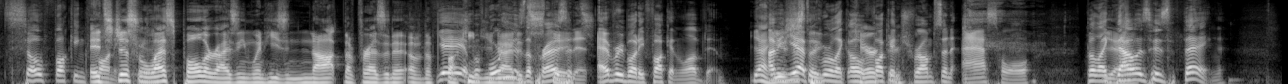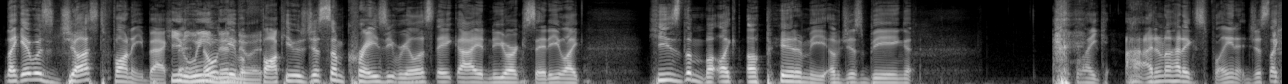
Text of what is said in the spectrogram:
it's so fucking funny. It's just dude. less polarizing when he's not the president of the Yeah, yeah. fucking Before United he was the president, States. everybody fucking loved him. Yeah, I mean, yeah, people were like, "Oh, character. fucking Trump's an asshole," but like Yeah. that was his thing. Like it was just funny back He then. no leaned one gave a it. fuck. He was just some crazy real estate guy in New York City. Like he's the like epitome of just being like I don't know how to explain it. Just like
